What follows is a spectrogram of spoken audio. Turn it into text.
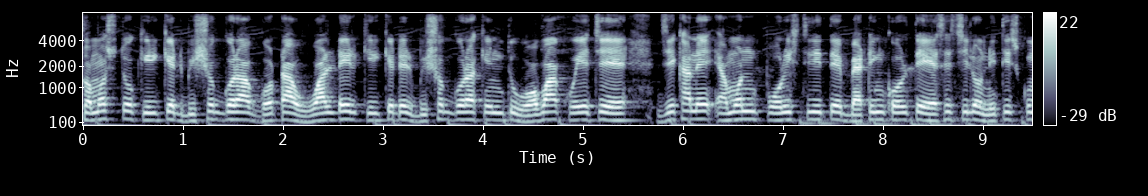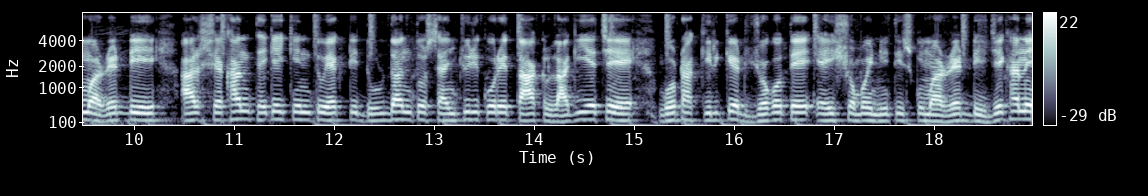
সমস্ত ক্রিকেট বিশেষজ্ঞরা, গোটা ওয়ার্ল্ডের ক্রিকেটের বিশেষজ্ঞরা কিন্তু অবাক হয়েছে যেখানে এমন পরিস্থিতিতে ব্যাটিং করতে এসেছিল নীতিশ কুমার রেড্ডি। আর সেখান থেকেই কিন্তু একটি দুর্দান্ত সেঞ্চুরি করে তাক লাগিয়েছে গোটা ক্রিকেট জগতে এই সময় নীতিশ কুমার রেড্ডি। যেখানে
